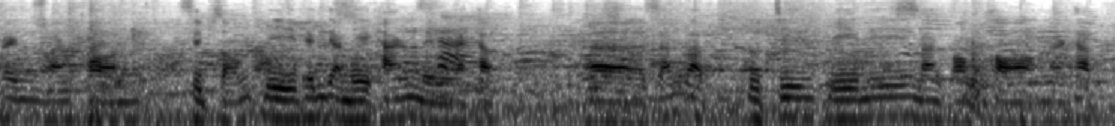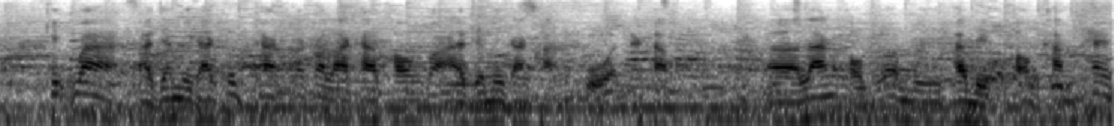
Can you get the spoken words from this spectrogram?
เป็นมังกร12 ปีถึงจะมีครั้งหนึ่งค่ะนะครับเอ่อ สำหรับตรุษจีนปีนี้มังกรทองนะครับ คิดว่าอาจจะมีการคึกคัก แล้วก็ราคาทองก็อาจจะมีการผันผวนนะครับเอ่อร้านผมก็มีผลิตทองคำแท่ง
